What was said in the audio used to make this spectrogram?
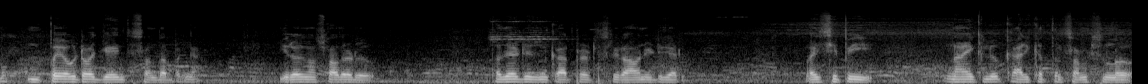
ము- ముప్పై ఒకటవ జయంతి సందర్భంగా ఈరోజు నా సోదరుడు పదిహేడు డివిజన్ కార్పొరేటర్ శ్రీ రామరెడ్డి గారు వైసీపీ నాయకులు కార్యకర్తల సమక్షంలో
